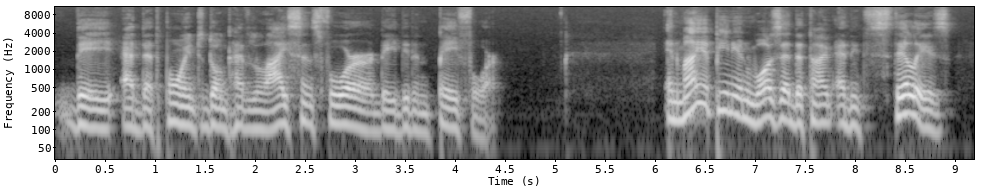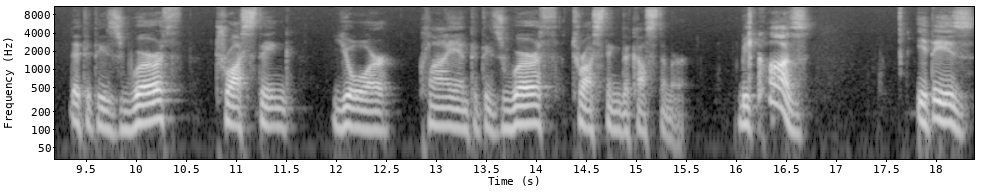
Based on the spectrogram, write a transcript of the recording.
they at that point don't have the license for or they didn't pay for. And my opinion was at the time, and it still is, that it is worth trusting your client, it is worth trusting the customer because it is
